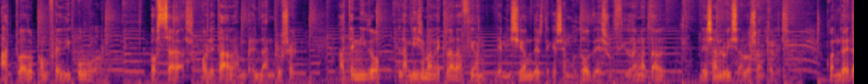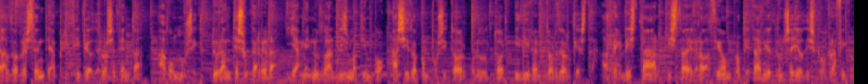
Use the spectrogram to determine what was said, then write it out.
Ha actuado con Freddie Hubbard, Bob Sagas, Oleta Adam, Brendan Russell. Ha tenido la misma declaración de misión desde que se mudó de su ciudad natal de San Luis a Los Ángeles. Cuando era adolescente, a principios de los 70, hago música. Durante su carrera y a menudo al mismo tiempo, ha sido compositor, productor y director de orquesta, arreglista, artista de grabación, propietario de un sello discográfico,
